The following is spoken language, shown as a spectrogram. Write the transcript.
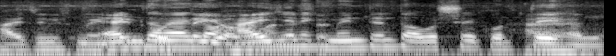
হাইজিনিক মেইনটেইন একদম একদম। হাইজেনিক মেনটেন তো অবশ্যই করতেই। হবে।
